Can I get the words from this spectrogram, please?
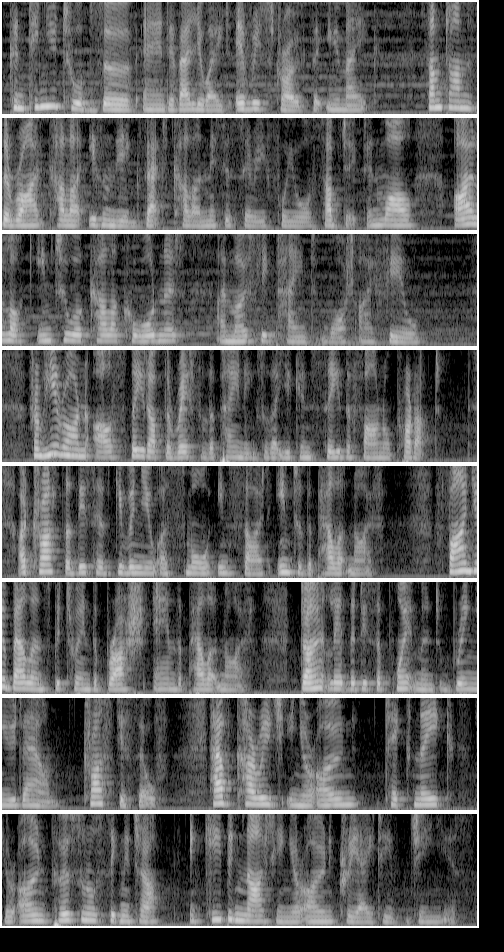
Continue to observe and evaluate every stroke that you make. Sometimes the right colour isn't the exact colour necessary for your subject, and while I lock into a colour coordinate, I mostly paint what I feel. From here on, I'll speed up the rest of the painting so that you can see the final product. I trust that this has given you a small insight into the palette knife. Find your balance between the brush and the palette knife. Don't let the disappointment bring you down. Trust yourself. Have courage in your own technique, your own personal signature, and keep igniting your own creative genius.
